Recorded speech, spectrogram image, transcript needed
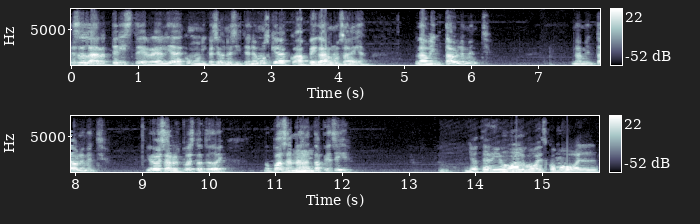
esa es la triste realidad de comunicaciones y tenemos que apegarnos a ella, lamentablemente. Lamentablemente. Yo esa respuesta te doy. No pasa nada, Tapia, sigue. Yo te digo algo, es como el,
